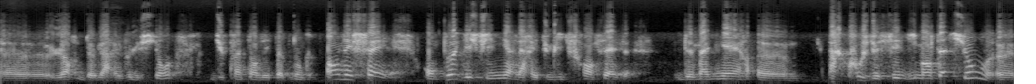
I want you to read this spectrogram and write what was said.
euh, lors de la révolution du printemps des peuples. Donc, en effet, on peut définir la République française de manière euh, par couche de sédimentation euh,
